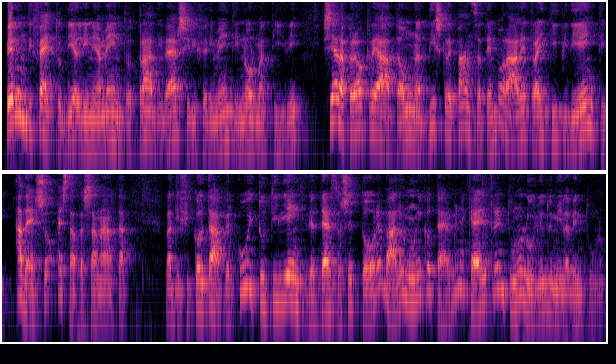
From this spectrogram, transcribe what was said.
Per un difetto di allineamento tra diversi riferimenti normativi si era però creata una discrepanza temporale tra i tipi di enti. Adesso è stata sanata la difficoltà per cui tutti gli enti del terzo settore vale un unico termine che è il 31 luglio 2021.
